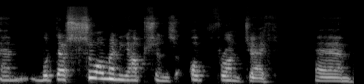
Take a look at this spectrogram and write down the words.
Um, but there's so many options up front, Jack, um,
